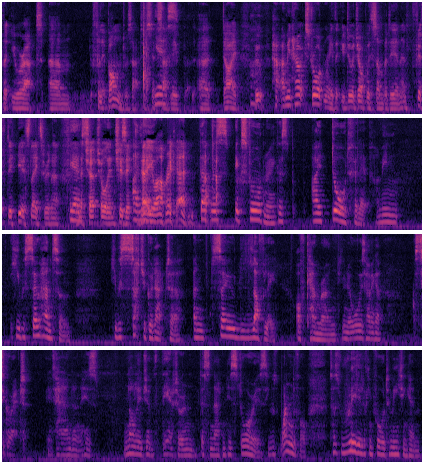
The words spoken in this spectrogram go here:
that you were at, um, Philip Bond was at, Yes. sadly uh, died. Ah. Who I mean, how extraordinary that you do a job with somebody and then fifty years later in a in a church hall in Chiswick, there you are again. that was extraordinary because I adored Philip. I mean, he was so handsome. He was such a good actor and so lovely off camera, and you know, always having a cigarette in his hand and his knowledge of theatre and this and that and his stories. He was wonderful. So I was really looking forward to meeting him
